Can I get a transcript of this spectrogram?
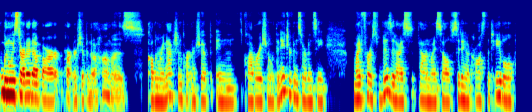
When we started up our partnership in the Bahamas called the Marine Action Partnership in collaboration with the Nature Conservancy, my first visit, I found myself sitting across the table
